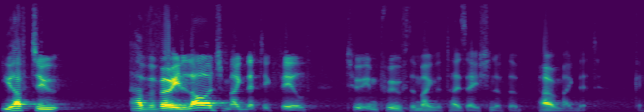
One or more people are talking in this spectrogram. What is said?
you have to have a very large magnetic field to improve the magnetization of the paramagnet. Okay.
